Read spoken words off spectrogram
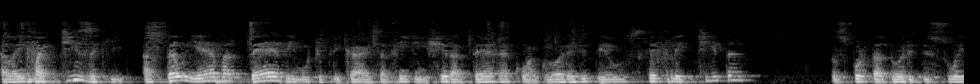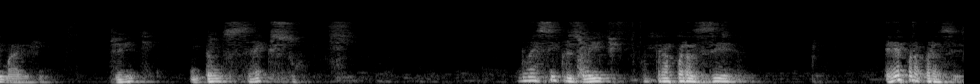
ela enfatiza que Adão e Eva devem multiplicar-se a fim de encher a terra com a glória de Deus refletida nos portadores de sua imagem. Gente, então sexo não é simplesmente para prazer. É para prazer.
